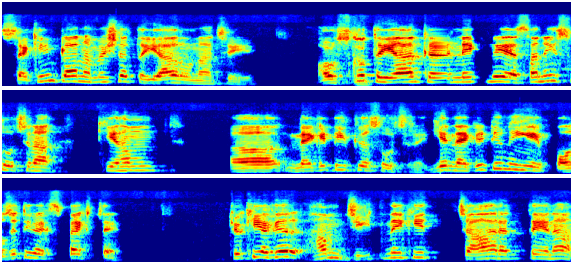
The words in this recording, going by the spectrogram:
सेकंड प्लान हमेशा तैयार होना चाहिए। और उसको तैयार करने के लिए ऐसा नहीं सोचना कि हम नेगेटिव क्यों सोच रहे हैं। ये नेगेटिव नहीं है पॉजिटिव एक्सपेक्ट है। क्योंकि अगर हम जीतने की चाह रखते हैं ना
